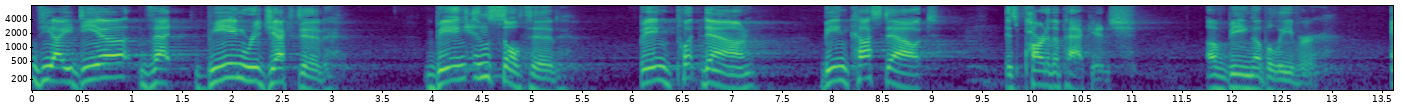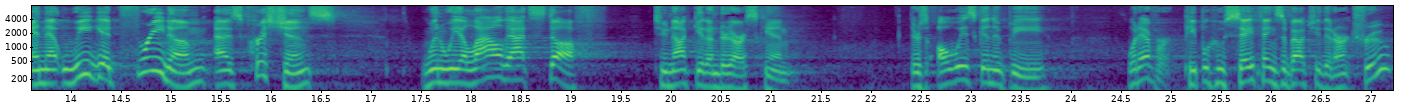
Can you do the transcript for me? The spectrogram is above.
the idea that being rejected, being insulted, being put down, being cussed out, is part of the package of being a believer. And that we get freedom as Christians when we allow that stuff to not get under our skin. There's always going to be whatever people who say things about you that aren't true,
